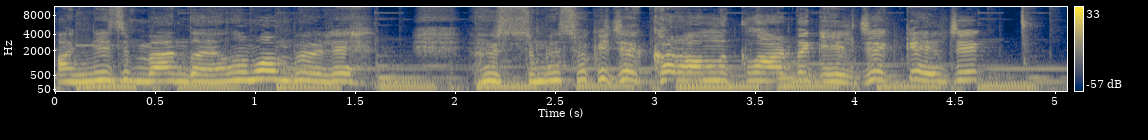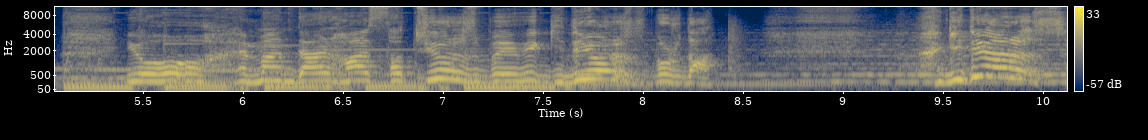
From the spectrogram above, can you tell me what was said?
Anneciğim ben dayanamam böyle. Üstüme çökecek karanlıklarda gelecek gelecek. Cık. Yo hemen derhal satıyoruz bu evi gidiyoruz buradan. Gidiyoruz.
